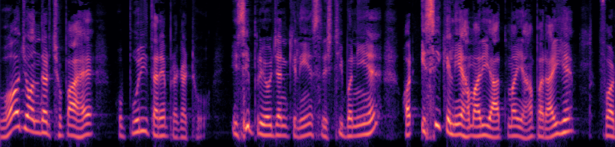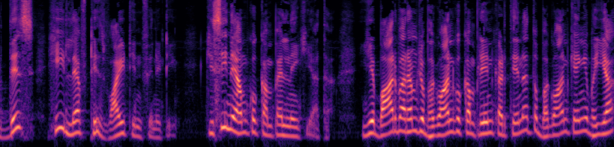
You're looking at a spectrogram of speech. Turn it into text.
वह जो अंदर छुपा है वो पूरी तरह प्रकट हो इसी प्रयोजन के लिए सृष्टि बनी है और इसी के लिए हमारी आत्मा यहाँ पर आई है। For this he left his white infinity किसी ने हमको कंपेल नहीं किया था। ये बार बार हम जो भगवान को कंप्लेन करते हैं ना तो भगवान कहेंगे, भैया,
